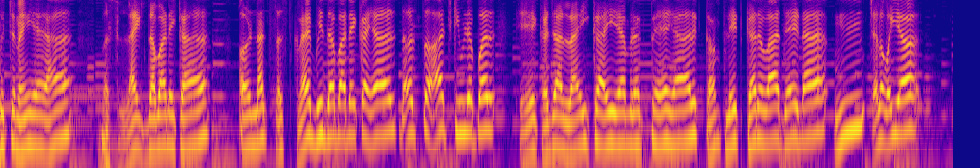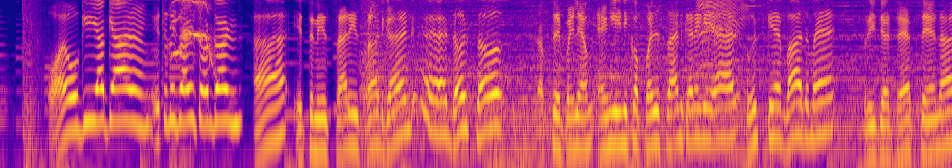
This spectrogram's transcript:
कुछ नहीं है यार बस लाइक दबाने का। और ना सब्सक्राइब भी दबाने का यार। दोस्तों आज की वीडियो पर एक हज़ार लाइक का ही हम रखते हैं यार। कंप्लीट करवा देना। हम्म, चलो भैया। होगी या क्या? इतनी सारी शॉटगन हाँ इतनी सारी शॉटगन दोस्तों सबसे पहले हम एंगलिनी को परेशान करेंगे यार। उसके बाद में फ्रीजर ट्रैप से है ना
